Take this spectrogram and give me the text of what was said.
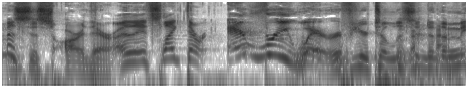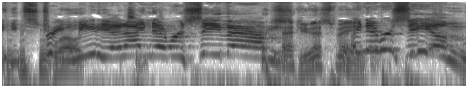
supremacists are there? It's like they're everywhere if you're to listen to the mainstream Well- media, and I never see them. Excuse me. I never see them.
